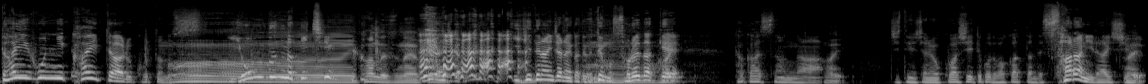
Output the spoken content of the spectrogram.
台本に書いてあることの4分のうー1んいかんですね。いけてないんじゃないかと。いうかでもそれだけ、はい。高橋さんがはい。自転車にお詳しいってこと分かったんでさらに来週、はい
